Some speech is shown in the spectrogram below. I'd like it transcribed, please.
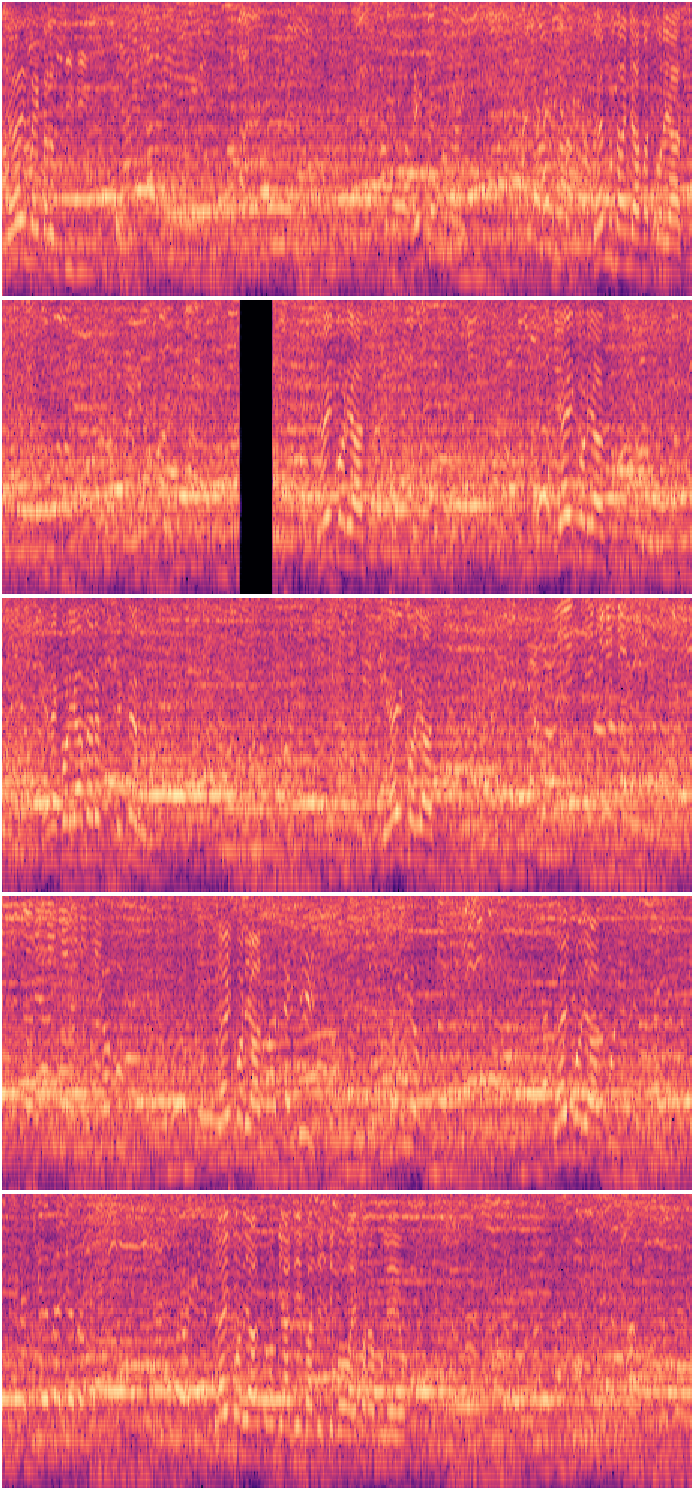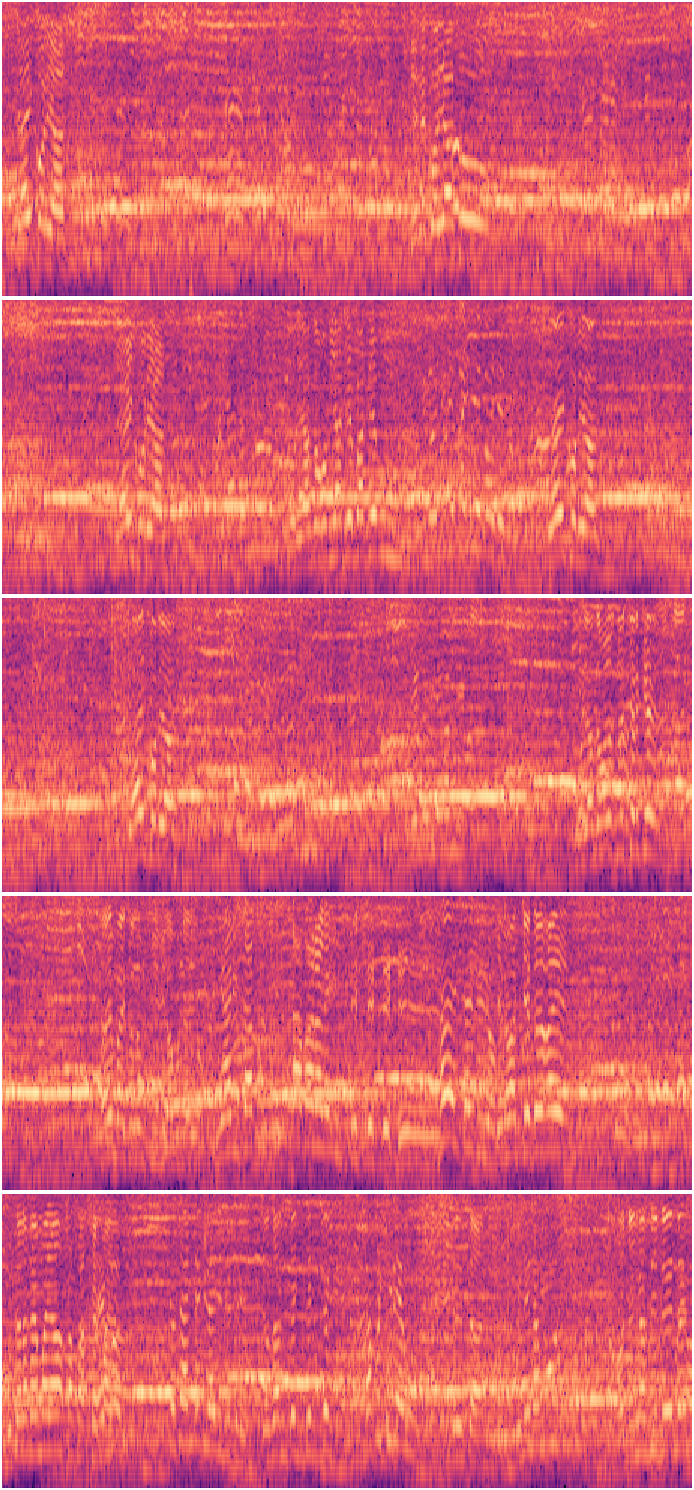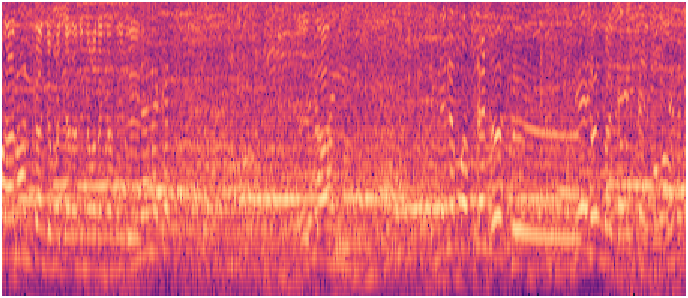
Saye Mbaye Kalor TV Sey Moussa Ndiafate Coriace Cey Coriace Cey Coriace yine Coriace a ref tekner Cey Coriace Cey Coriace Cey Coriace Kira information mbiyade badet ke bo ay para fuleyo Chay Koryas Kene Koryaso Chay Koryas Koryaso ko mbiyade badet bu Chay Koryas Chay Koryas na cerke tay Mbaye Kalom TV abonné yo ñaari saako safara lay hey tay bi yo gene wa ke do bu tala xey maya xasa xey maya cosaan dëgg la indi tey cosaan dëgg dëgg dëgg dafa ci réew ine na mbuus one ngaside ndeysaan kan joma jarani no da ngaside ne la kat ndeysaan ne na bof tan Mbaye Kalom TV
